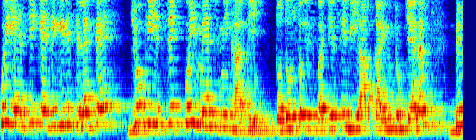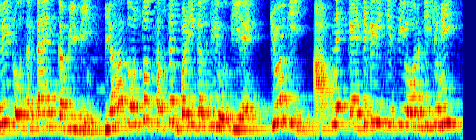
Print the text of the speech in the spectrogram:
कोई ऐसी कैटेगरी सिलेक्ट है जो कि इससे कोई मैच नहीं खाती तो दोस्तों, इस वजह से भी आपका यूट्यूब चैनल डिलीट हो सकता है कभी भी। यह दोस्तों सबसे बड़ी गलती होती है, क्योंकि आपने कैटेगरी किसी और की चुनी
